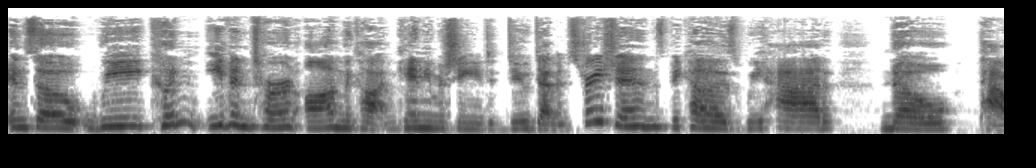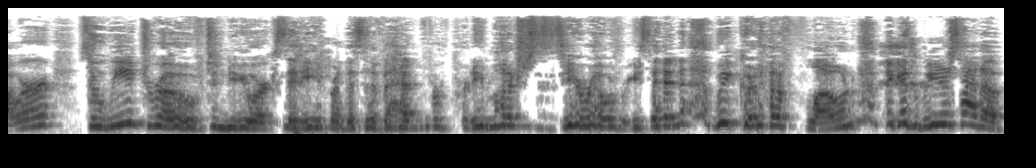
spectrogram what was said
And so we couldn't even turn on the cotton candy machine to do demonstrations because we had no power. So we drove to New York City for this event for pretty much zero reason. We could have flown because we just had a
